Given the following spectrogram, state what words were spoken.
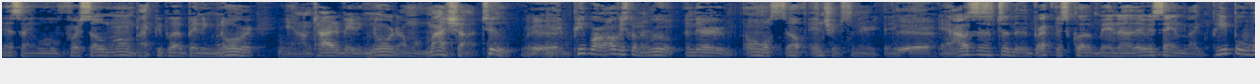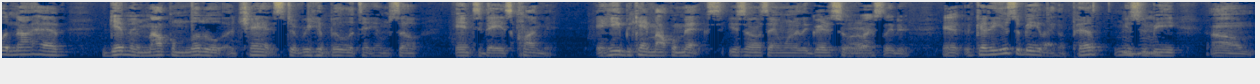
it's like, well, for so long, black people have been ignored, and I'm tired of being ignored. I want my shot too. Yeah. People are always going to root in their own self interest and everything. Yeah. And I was listening to the Breakfast Club, and uh, they were saying like people would not have given Malcolm Little a chance to rehabilitate himself in today's climate, and he became Malcolm X. You see what I'm saying? One of the greatest civil rights leaders. Because he used to be like a pimp, he used to be um,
